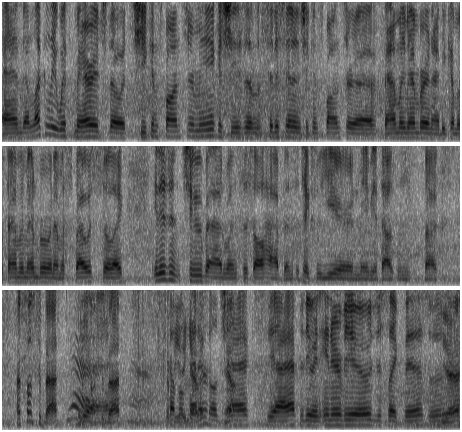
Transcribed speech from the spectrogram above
And uh, luckily with marriage, though, it's she can sponsor me because she's a citizen and she can sponsor a family member, and I become a family member when I'm a spouse. So like, it isn't too bad once this all happens. It takes a year and maybe a thousand bucks. That's not too bad. Yeah. It's not too bad. To be couple together. medical Yeah. checks. Yeah. I have to do an interview just like this. Ooh. Yeah.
